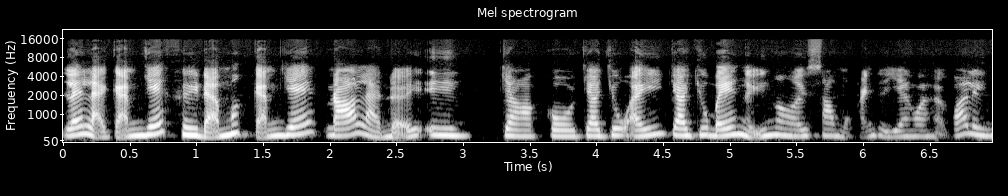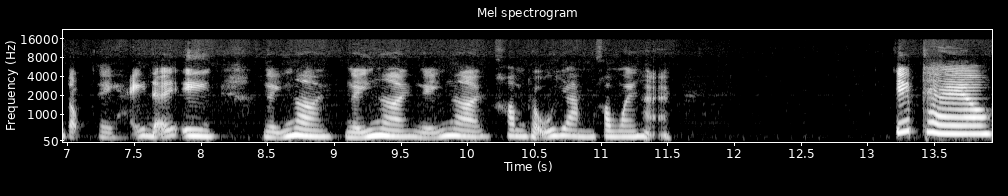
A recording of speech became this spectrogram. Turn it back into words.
lấy lại cảm giác khi đã mất cảm giác? Đó là để yên cho cô, cho chú ấy, cho chú bé nghỉ ngơi. Sau một khoảng thời gian quan hệ quá liên tục thì hãy để yên, nghỉ ngơi nghỉ ngơi nghỉ ngơi, không thủ dâm, không quan hệ. Tiếp theo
